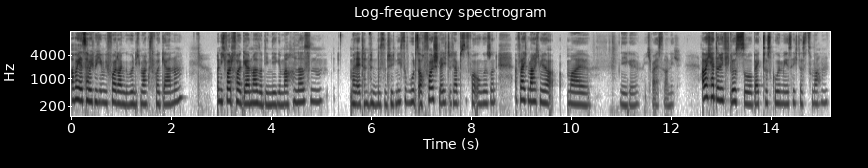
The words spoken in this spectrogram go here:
Aber jetzt habe ich mich irgendwie voll dran gewöhnt, ich mag es voll gerne. Und ich wollte voll gerne mal so die Nägel machen lassen meine Eltern finden das natürlich nicht so gut. Ist auch voll schlecht. Ich glaube, das ist voll ungesund. Aber vielleicht mache ich mir mal Nägel. Ich weiß noch nicht. Aber ich hatte richtig Lust, so Back-to-School-mäßig das zu machen.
